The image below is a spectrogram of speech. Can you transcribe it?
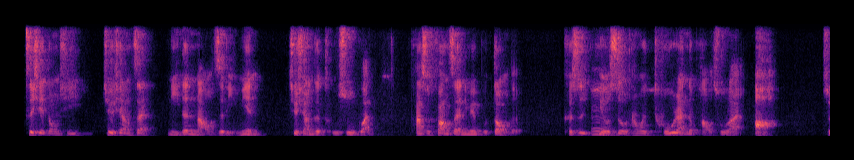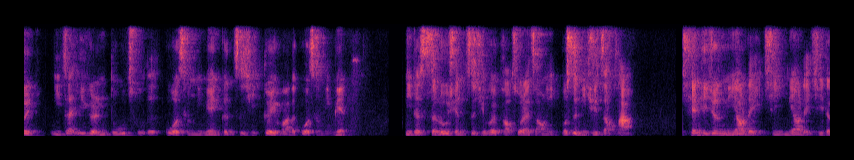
这些东西就像在你的脑子里面，就像一个图书馆，它是放在那边不动的，可是有时候它会突然的跑出来啊，所以你在一个人独处的过程里面，跟自己对话的过程里面，你的 solution 自己会跑出来找你，不是你去找他，前提就是你要累积，你要累积的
